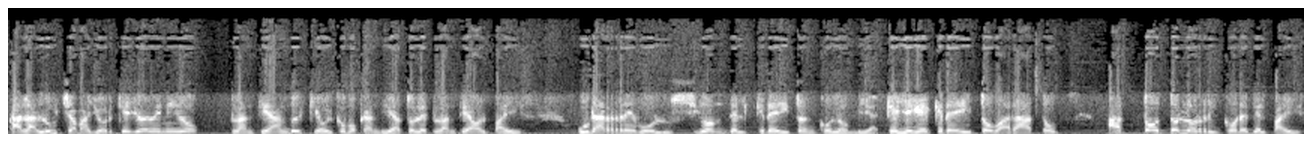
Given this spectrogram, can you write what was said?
a la lucha mayor que yo he venido planteando y que hoy como candidato le he planteado al país. Una revolución del crédito en Colombia, que llegue crédito barato a todos los rincones del país.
